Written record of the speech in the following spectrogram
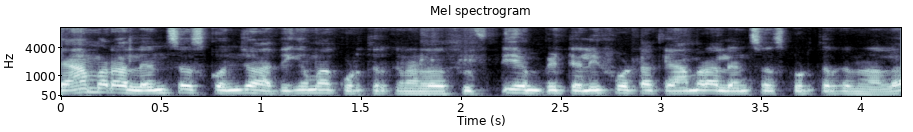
கேமரா லென்சஸ் கொஞ்சம் அதிகமாக கொடுத்துருக்கனால fifty MP telephoto camera lenses கொடுத்துருக்கனால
